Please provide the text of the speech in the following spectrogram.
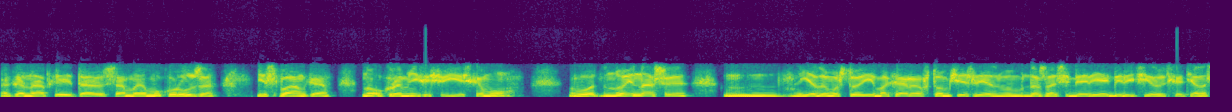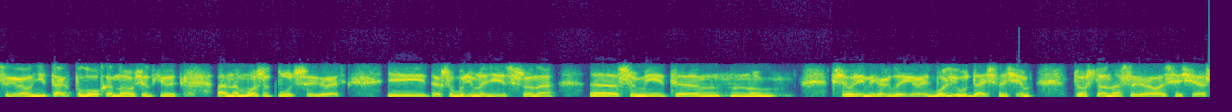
канадка, и та же самая Мукуруза, испанка. Но кроме них еще есть кому. Вот. Ну и наши, я думаю, что и Макарова в том числе должна себя реабилитировать, хотя она сыграла не так плохо, но все-таки она может лучше играть. И так что будем надеяться, что она э, сумеет э, ну, все время, когда играть более удачно, чем то, что она сыграла сейчас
